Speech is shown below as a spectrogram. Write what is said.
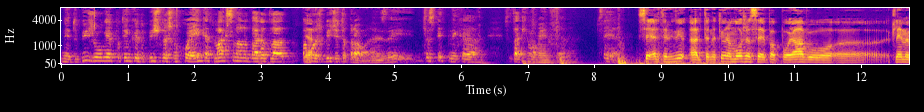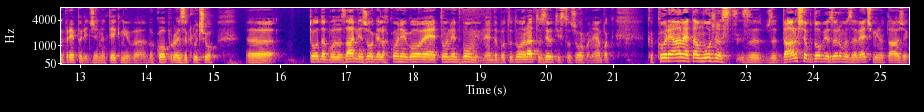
Ne dobiš žoge, potem, ko dobiš, daš lahko enkrat, maksimalno dva tla, pa ja. moraš biti že ta pravo. Zdaj, to je spet neka, so taki momenti. Ne? Se alternativna možnost se je pa pojavil uh, Klemen Prepelič, na tekmi v, v Kopru je zaključil. Uh, To, da bodo zadnje žoge lahko njegove, to ne dvomim, ne, da bo tudi on rad vzel tisto žogo. Ne, ampak kako realna je ta možnost za, za daljše obdobje, oziroma za več minutaže?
